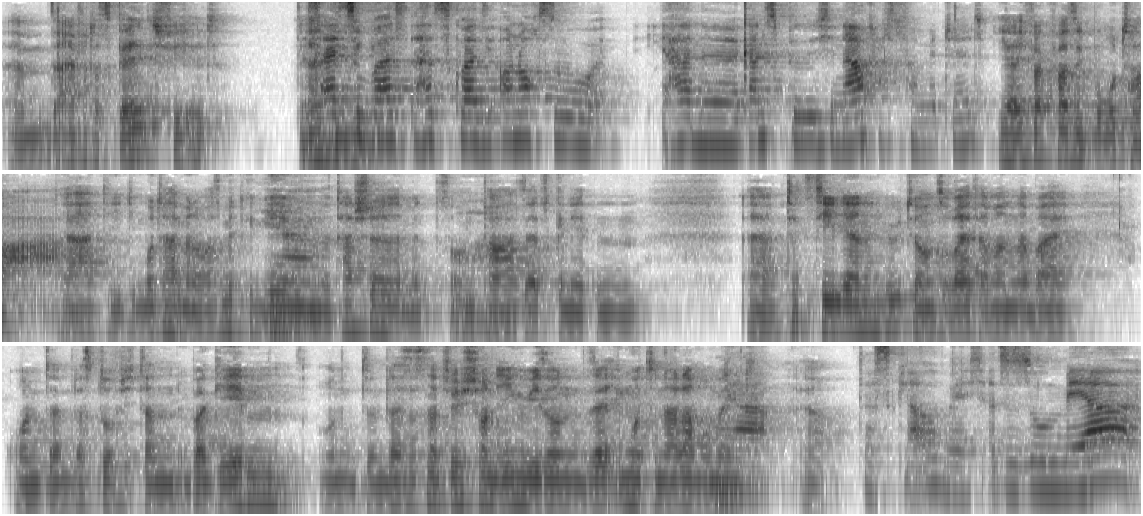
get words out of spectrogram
ähm, da einfach das Geld fehlt. Das Ja, heißt, du warst, hast quasi auch noch so ja, eine ganz persönliche Nachricht vermittelt. Ja, ich war quasi Bote. Wow. Ja, die, die Mutter hat mir noch was mitgegeben, Ja. eine Tasche mit so ein paar selbstgenähten äh, Textilien, Hüte und so weiter waren dabei. Und ähm, das durfte ich dann übergeben. Und ähm, das ist natürlich schon irgendwie so ein sehr emotionaler Moment. Ja. ja. Das glaube ich. Also so mehr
